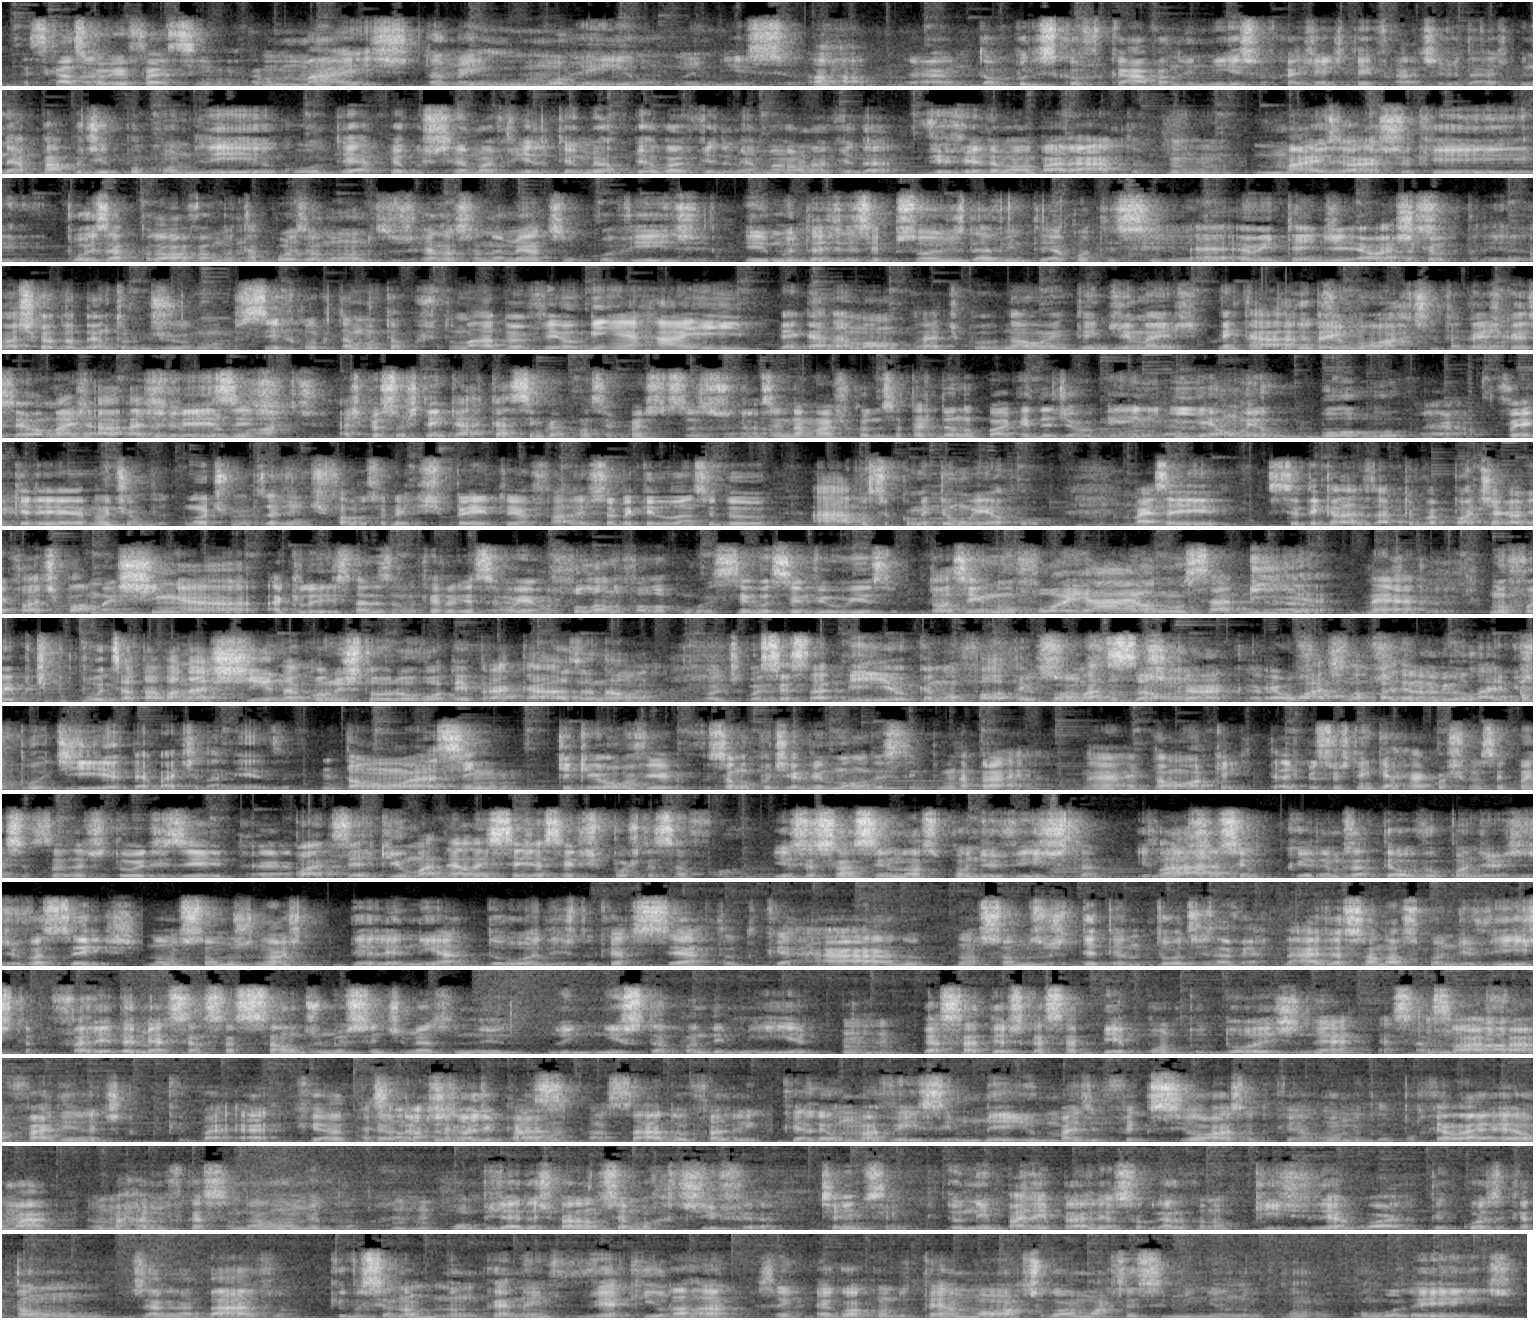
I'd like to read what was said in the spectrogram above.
Esse caso que eu vi foi assim. Então. mas também morriam no início. Aham. né? Então por isso que eu ficava no início, eu ficava, gente, tem que ficar na atividade. E não é papo de hipocondríaco ou ter apego extremo à vida. Eu tenho meu apego à vida, minha amarro na vida, viver é mais barato. Uhum. Mas eu acho que pôs à prova muita coisa no âmbito dos relacionamentos o Covid e muitas decepções devem ter acontecido. É, eu entendi. Eu acho que eu, eu acho que eu tô dentro de um círculo que tá muito acostumado a ver alguém errar e pegar na mão pra, tipo, não, eu entendi, mas vem É cá, de aprende, morte, entendeu? aprende com esse erro. Mas a- às perigo de vezes, as pessoas têm que arcar sim com a consequência dos seus estudos, ainda mais quando você tá lidando com a vida de alguém É. e é um erro bobo. É. Foi aquele. No último, no último episódio a gente falou sobre respeito e eu falei sobre aquele lance do. Ah, você cometeu um erro, Uhum. mas aí você tem que analisar, porque pode chegar alguém e falar, tipo, ah, mas tinha aquilo ali sinalizando que era ia ser um erro, fulano falou com você, você viu isso. Então assim, não foi, ah, eu não sabia, É, né? Não foi tipo, putz, eu tava na China quando estourou, voltei pra casa, não. Você sabia o que não falta informação. buscar, cara. é o Atila fazendo mil lives por dia até bater na mesa. Então, assim, o que que houve? Você não podia abrir mão desse tempinho na praia, né? Então, ok, as pessoas têm que arcar com as consequências de suas atitudes e É. pode ser que uma delas seja ser exposto dessa forma. E esse é só assim, o nosso ponto de vista. E Claro. nós assim, queremos até ouvir o ponto de vista de vocês. Não somos nós delineadores do que é certo do que é errado. Não somos os detentores da verdade. É só nosso ponto de vista. Falei da minha sensação, dos meus sentimentos no, no início da pandemia. Uhum. Peço a Deus que essa B.2, né? Essa, Essa nova, nova. variante que, pa- é, que até Essa no episódio norte-americana. pass- passado eu falei que ela é uma vez e meio mais infecciosa do que a Ômicron, porque ela é uma, é uma ramificação da Ômicron. Uhum. Vamos pedir a Deus para não ser mortífera. Sim, sim. Eu nem parei para ler sobre ela, que eu não quis ler agora. Tem coisa que é tão desagradável que você não, não quer nem ver aquilo, Aham, né? sim. É igual quando tem a morte, igual a morte desse menino con- congolês,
